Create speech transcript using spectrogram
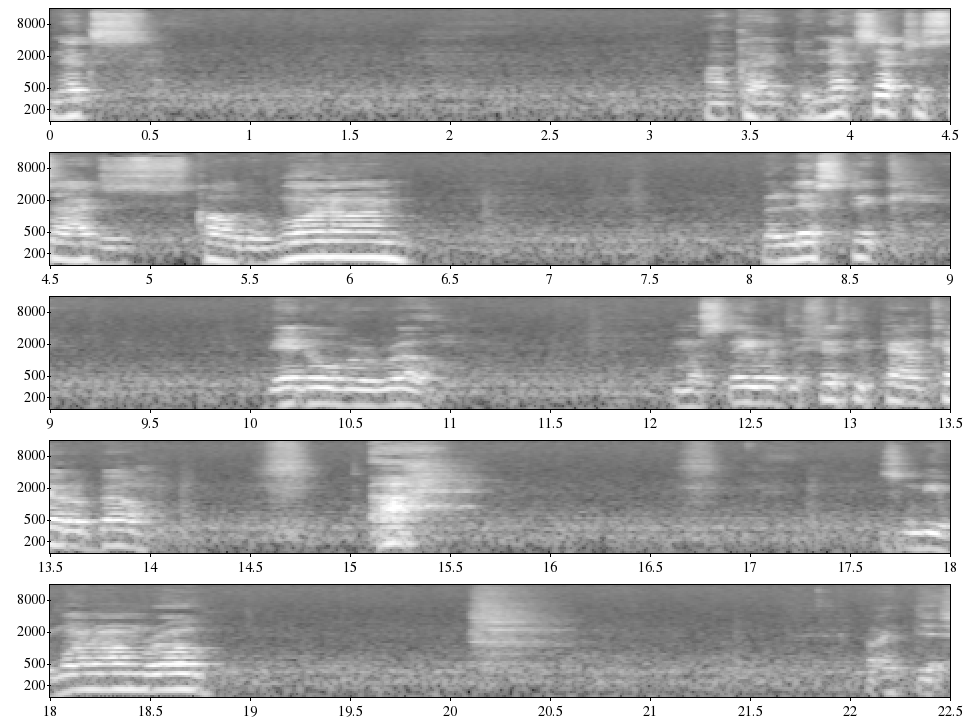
next. Okay, the next exercise is called the one arm ballistic bent over row. I'm gonna stay with the 50 pound kettlebell. Ah. It's gonna be one arm row. Like this.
